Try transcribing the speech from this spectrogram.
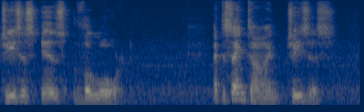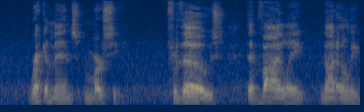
Jesus is the Lord. At the same time, Jesus recommends mercy for those that violate not only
